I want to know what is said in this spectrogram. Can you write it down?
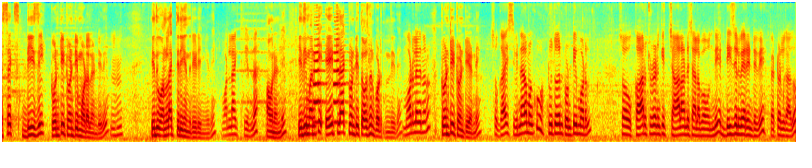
SX diesel twenty twenty model అండి ఇది. ఇది వన్ ల్యాక్ తిరిగింది రీడింగ్ ఇది. వన్ ల్యాక్ తిరిగిందా? అవునండి. ఇది మనకి ఎయిట్ ల్యాక్ ట్వంటీ థౌసండ్ పడుతుంది ఇది. మోడల్ ఏదన్నారు? ట్వంటీ ట్వంటీ అండి. సో గైస్ విన్నారా మనకు two thousand twenty model so car చూడడానికి చాలా అంటే చాలా బాగుంది. డీజిల్ వేరియంట్ ఇది పెట్రోల్ కాదు.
